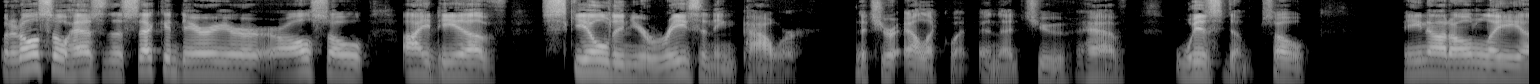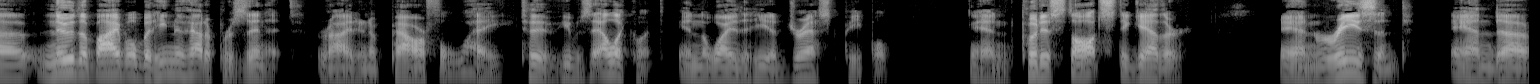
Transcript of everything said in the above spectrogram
But it also has the secondary or also idea of skilled in your reasoning power, that you're eloquent, and that you have wisdom. So he not only uh, knew the Bible, but he knew how to present it, right, in a powerful way, too. He was eloquent in the way that he addressed people and put his thoughts together and reasoned. And uh,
